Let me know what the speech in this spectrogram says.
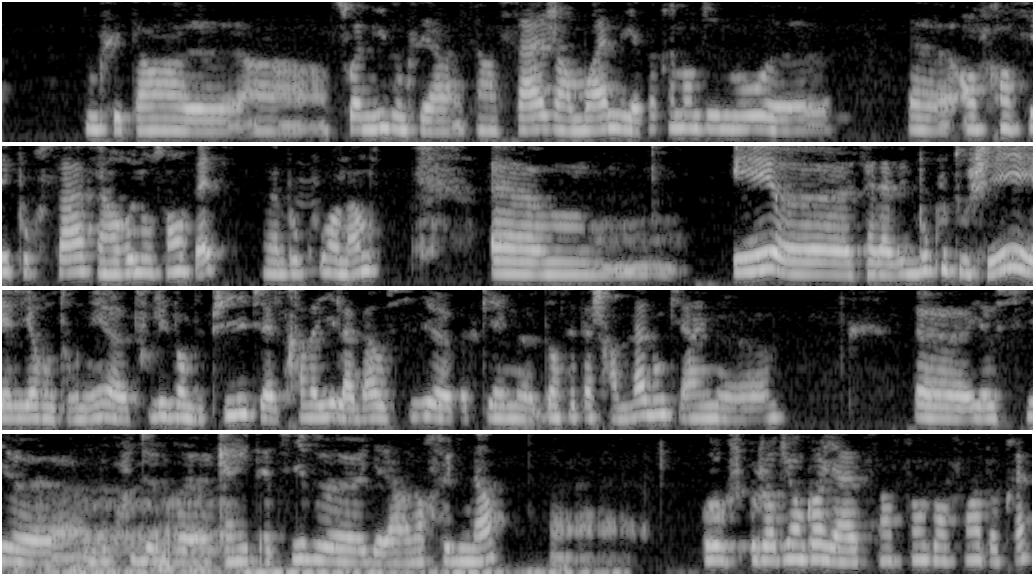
Donc c'est un, euh, un swami, donc c'est un, un, sage, un moine, il n'y a pas vraiment de mots euh, euh, en français pour ça, c'est un renonçant en fait, on a beaucoup en Inde. Et euh, ça l'avait beaucoup touchée et elle y est retournée euh, tous les ans depuis. Puis elle travaillait là-bas aussi euh, parce qu'il y a une dans cet ashram là donc il y a une il y a aussi beaucoup d'œuvres caritatives. Il y a un orphelinat. Aujourd'hui encore, il y a 500 enfants à peu près.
